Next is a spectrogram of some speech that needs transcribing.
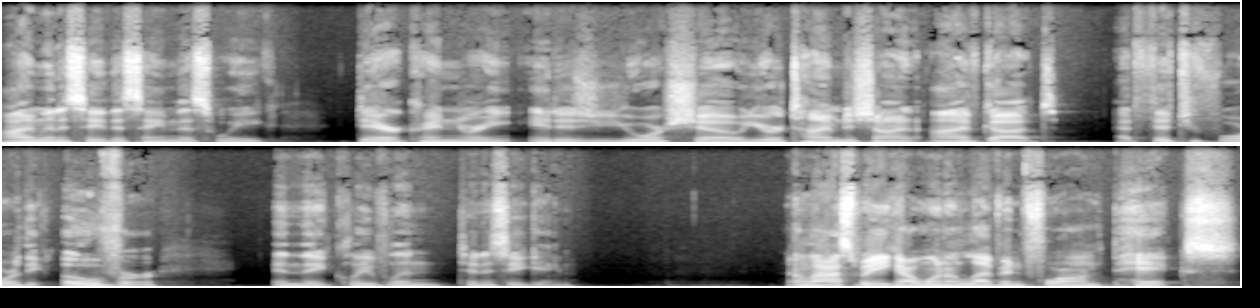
I'm going to say the same this week. Derrick Henry, it is your show, your time to shine. I've got at 54 the over in the Cleveland Tennessee game. Now, last week I won 11 4 on picks.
